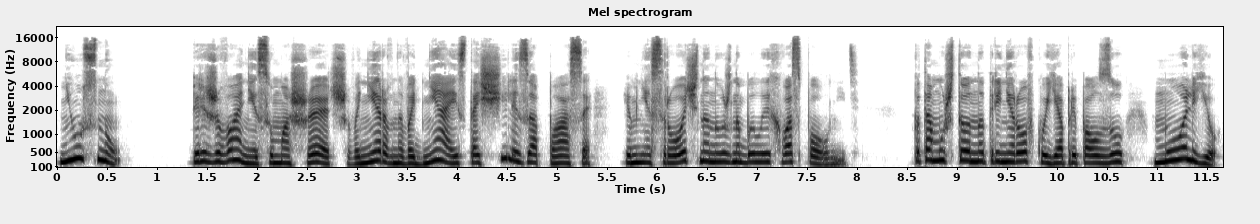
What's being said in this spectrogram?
не усну. Переживания сумасшедшего, нервного дня истощили запасы, и мне срочно нужно было их восполнить. Потому что на тренировку я приползу молью.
